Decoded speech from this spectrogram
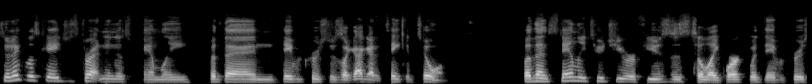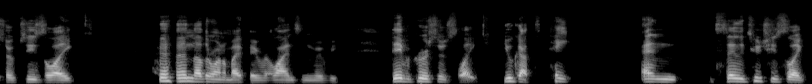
so Nicolas Cage is threatening his family, but then David Crusoe's like, I got to take it to him. But then Stanley Tucci refuses to like work with David Crusoe because he's like another one of my favorite lines in the movie. David Crusoe's like, "You got the tape," and Stanley Tucci's like,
